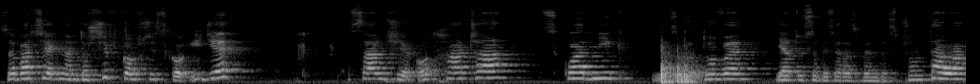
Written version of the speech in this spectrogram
Zobaczcie, jak nam to szybko wszystko idzie. Sam się odhacza składnik, jest gotowe. Ja tu sobie zaraz będę sprzątała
